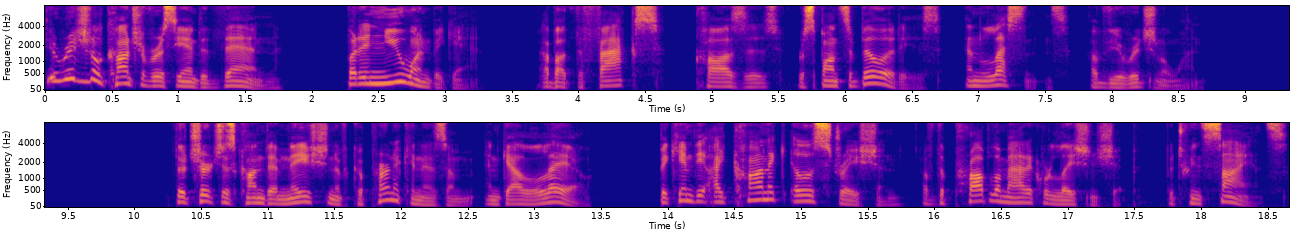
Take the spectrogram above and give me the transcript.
The original controversy ended then, but a new one began about the facts, causes, responsibilities, and lessons of the original one. The Church's condemnation of Copernicanism and Galileo became the iconic illustration of the problematic relationship between science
